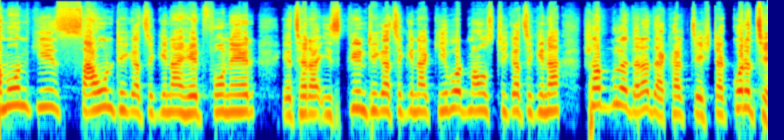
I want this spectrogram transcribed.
এমনকি সাউন্ড ঠিক আছে কিনা হেডফোনের এছাড়া স্ক্রিন ঠিক আছে কিনা কিবোর্ড মাউস ঠিক আছে কিনা, সবগুলো তারা দেখার চেষ্টা করেছে।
